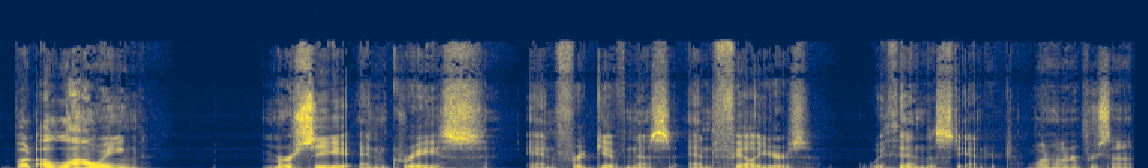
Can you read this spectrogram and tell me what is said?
but allowing mercy and grace and forgiveness and failures within the standard. One hundred percent.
